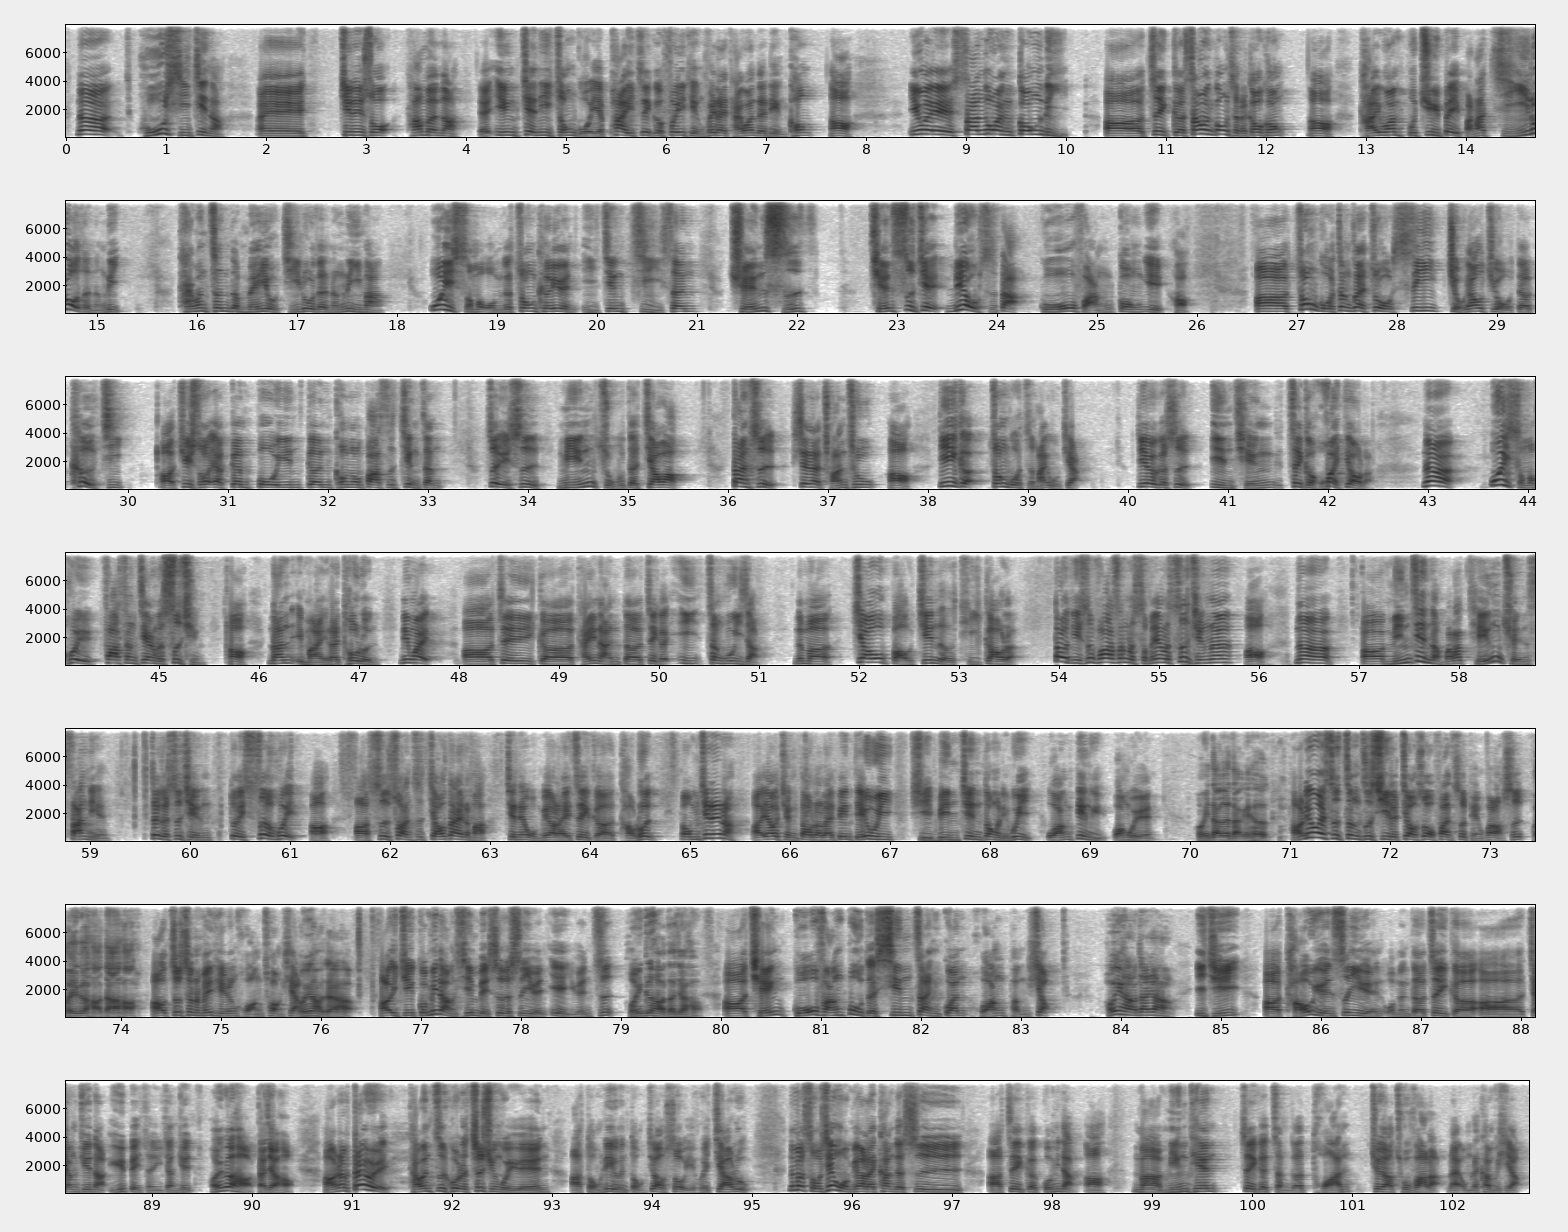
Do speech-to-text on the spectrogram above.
那胡锡进啊，诶，今天说他们呢，呃，应建议中国也派这个飞艇飞来台湾的领空啊，因为三万公里啊，这个三万公尺的高空啊，台湾不具备把它击落的能力。台湾真的没有击落的能力吗？为什么我们的中科院已经跻身全十全世界六十大国防工业？哈啊，中国正在做 C 九幺九的客机啊，据说要跟波音、跟空中巴士竞争，这也是民族的骄傲。但是现在传出啊，第一个中国只买五架，第二个是引擎这个坏掉了。那为什么会发生这样的事情？好，那马也来讨论。另外。啊，这个台南的这个议正副议长，那么交保金额提高了，到底是发生了什么样的事情呢？啊，那啊，民进党把它停权三年，这个事情对社会啊啊是算是交代了吗？今天我们要来这个讨论。那我们今天呢啊邀请到的来宾第一位是民进党的立委王定宇王委员。红衣大哥打给贺。好，另外是政治系的教授范世平范老师。红衣哥好，大家好。好，资深的媒体人黄创夏。红衣好，大家好。好，以及国民党新北市的市议员叶元之。红衣哥好，大家好。啊，前国防部的新战官黄鹏孝。红衣好，大家好。以及啊，桃园市议员我们的这个啊将军啊，于北辰于将军。红衣哥好，大家好。好，那么待会台湾智库的咨询委员啊，董立文董教授也会加入。那么首先我们要来看的是啊，这个国民党啊，那明天。这个整个团就要出发了，来，我们来看一下。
